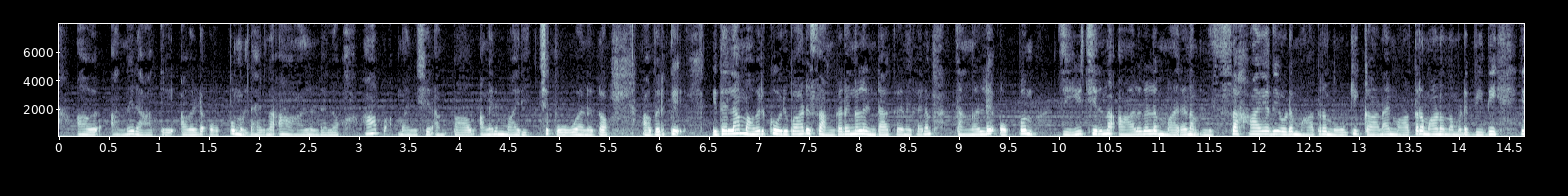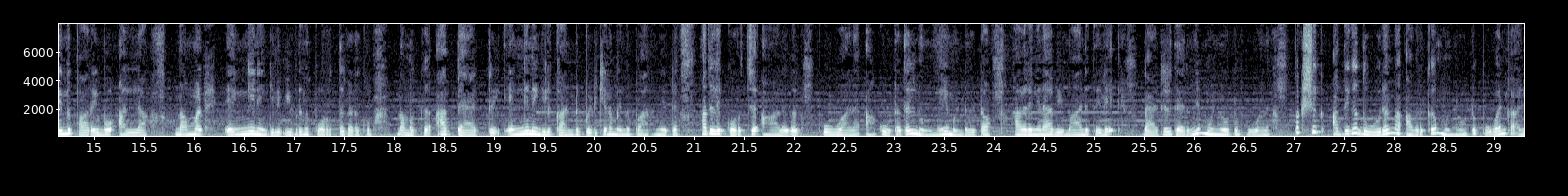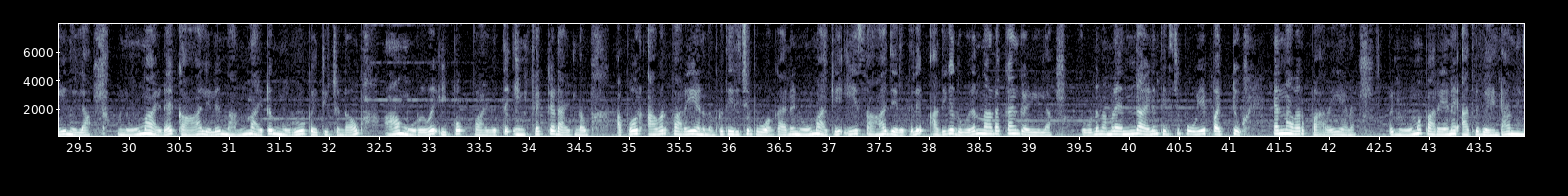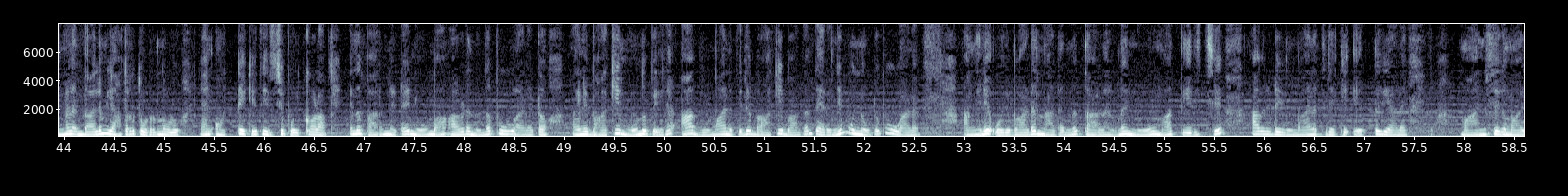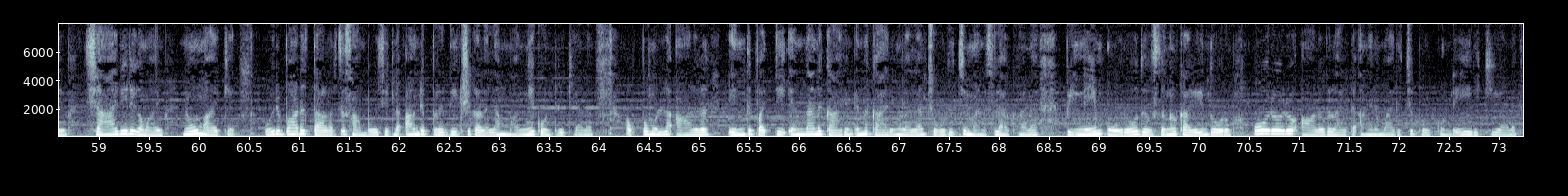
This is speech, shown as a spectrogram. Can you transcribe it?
അന്ന് രാത്രി അവരുടെ ഒപ്പമുണ്ടായിരുന്ന ആ ആളുണ്ടല്ലോ. ആ മനുഷ്യൻ പാവം അങ്ങനെ മരിച്ചു പോവുകയാണ് കേട്ടോ അവർക്ക് ഇതെല്ലാം അവർക്ക് ഒരുപാട് സങ്കടങ്ങൾ ഉണ്ടാക്കുകയാണ്. കാരണം തങ്ങളുടെ ഒപ്പം ജീവിച്ചിരുന്ന ആളുകളുടെ മരണം നിസ്സഹായതയോടെ മാത്രം നോക്കിക്കാണാൻ മാത്രമാണോ നമ്മുടെ വിധി എന്ന് പറയുമ്പോൾ അല്ല. നമ്മൾ എങ്ങനെയെങ്കിലും ഇവിടുന്ന് പുറത്ത് കിടക്കും. നമുക്ക് ആ ബാറ്ററി എങ്ങനെയെങ്കിലും കണ്ടുപിടിക്കണം എന്ന് പറഞ്ഞിട്ട് അതിൽ കുറച്ച് ആളുകൾ പോവാണ്. ആ കൂട്ടത്തിൽ നൂമയുമുണ്ട് കേട്ടോ. അവരിങ്ങനെ ആ വിമാനത്തിന്റെ ബാറ്ററി തിരഞ്ഞ് മുന്നോട്ട് പോവാണ്. പക്ഷേ അധിക ദൂരം അവർക്ക് മുന്നോട്ട് പോകാൻ കഴിയുന്നില്ല. നൂമയുടെ കാലിൽ നന്നായിട്ട് മുറിവ് പറ്റിയിട്ടുണ്ടാവും. ആ മുറിവ് ഇപ്പോൾ പഴുത്ത് ഇൻഫെക്റ്റഡ് ആയിട്ടുണ്ടാവും. അപ്പോൾ അവർ പറയുകയാണ് നമുക്ക് തിരിച്ചു പോകാം കാരണം നൂമാക്ക് ഈ സാഹചര്യത്തിൽ അധിക ദൂരം നടക്കാൻ കഴിയില്ല. അതുകൊണ്ട് നമ്മൾ എന്തായാലും തിരിച്ചു പോയേ പറ്റൂ എന്നവർ പറയുകയാണ് അപ്പോൾ നൂമ പറയണേ അത് വേണ്ട നിങ്ങൾ എന്തായാലും യാത്ര തുടർന്നോളൂ. ഞാൻ ഒറ്റയ്ക്ക് തിരിച്ചു പോയിക്കോളാം എന്ന് പറഞ്ഞിട്ട് നൂമ അവിടെ നിന്ന് പോവാണ് കേട്ടോ അങ്ങനെ ബാക്കി മൂന്ന് പേര് ആ വിമാനത്തിന്റെ ബാക്കി ഭാഗം തിരഞ്ഞ് മുന്നോട്ട് പോവാണ്. അങ്ങനെ ഒരുപാട് നടന്ന് തളർന്ന് നൂമ തിരിച്ച് അവരുടെ വിമാനത്തിലേക്ക് എത്തുകയാണ്. മാനസികമായും ശാരീരികമായും നൂമായ്ക്ക് ഒരുപാട് തളർച്ച സംഭവിച്ചിട്ടുണ്ട്. അവന്റെ പ്രതീക്ഷകളെല്ലാം മങ്ങിക്കൊണ്ടിരിക്കുകയാണ്. ഒപ്പമുള്ള ആളുകൾ എന്ത് പറ്റി എന്താണ് കാര്യം എന്ന കാര്യങ്ങളെല്ലാം ചോദിച്ച് മനസ്സിലാക്കുകയാണ്. പിന്നെയും ഓരോ ദിവസങ്ങൾ കഴിയും തോറും ഓരോരോ ആളുകളായിട്ട് അങ്ങനെ മരിച്ചു പോയിക്കൊണ്ടേയിരിക്കുകയാണ്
